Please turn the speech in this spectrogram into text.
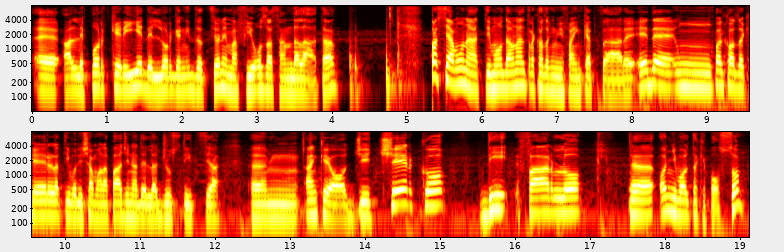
eh, alle porcherie dell'organizzazione mafiosa sandalata. Passiamo un attimo da un'altra cosa che mi fa incazzare ed è un qualcosa che è relativo diciamo alla pagina della giustizia um, anche oggi. Cerco di farlo uh, ogni volta che posso.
